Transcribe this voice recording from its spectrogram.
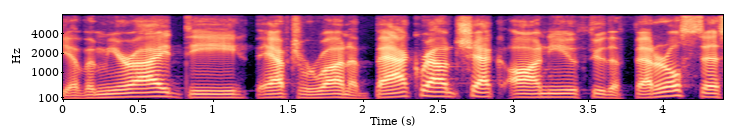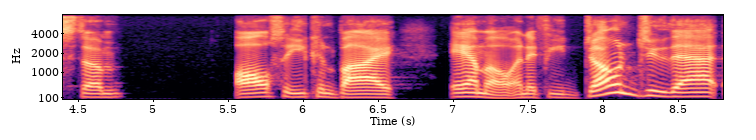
give them your ID. They have to run a background check on you through the federal system. Also, you can buy ammo. And if you don't do that,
